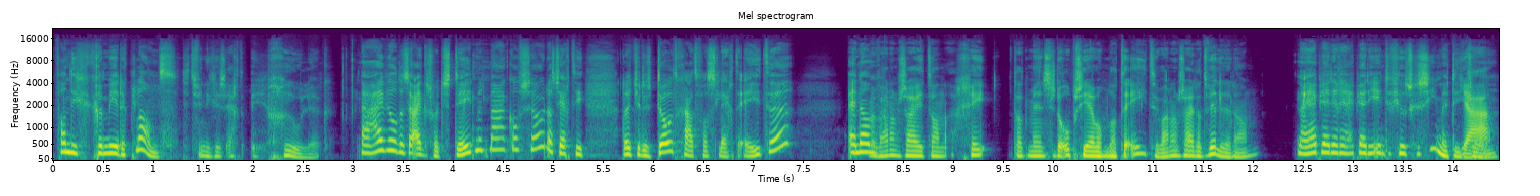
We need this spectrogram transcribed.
van die gecremeerde klant. Dit vind ik dus echt gruwelijk. Nou, hij wil dus eigenlijk een soort statement maken of zo. Dan zegt hij dat je dus doodgaat van slecht eten. En dan, Maar waarom zou je het dan dat mensen de optie hebben om dat te eten? Waarom zou je dat willen dan? nou, heb jij, die, heb jij die interviews gezien met die Ja. John?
